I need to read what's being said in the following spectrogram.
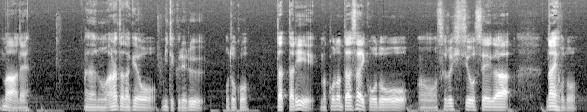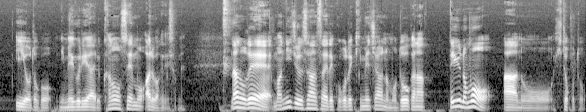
まあね、あのあなただけを見てくれる男だったり、まあ、このダサい行動を、うん、する必要性がないほどいい男に巡り合える可能性もあるわけですよね。なので、まあ、23歳でここで決めちゃうのもどうかなっていうのも、あの一言、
